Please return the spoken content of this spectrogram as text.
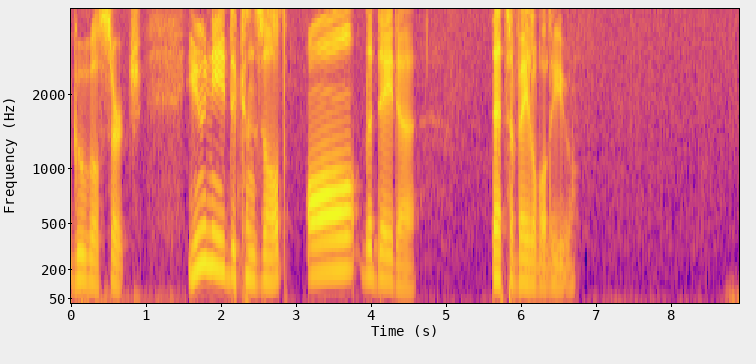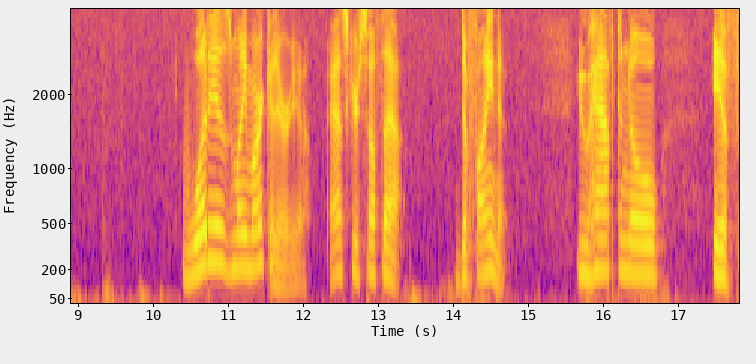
Google search. You need to consult all the data that's available to you. What is my market area? Ask yourself that. Define it. You have to know if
